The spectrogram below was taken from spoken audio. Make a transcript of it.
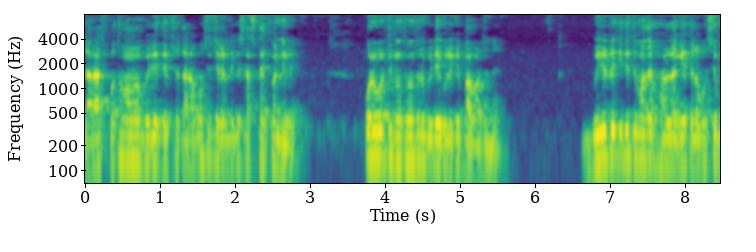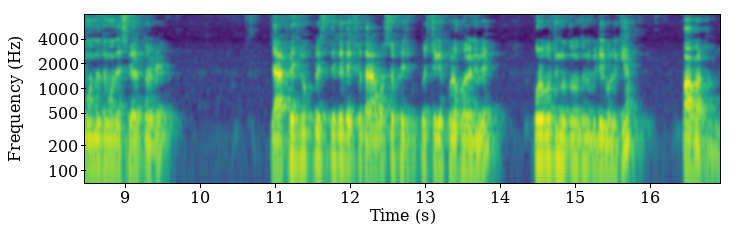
যারা আজ প্রথম আমার ভিডিও দেখছ, তারা অবশ্যই চ্যানেলটিকে সাবস্ক্রাইব করে নেবে পরবর্তী নতুন নতুন ভিডিওগুলিকে পাওয়ার জন্য। ভিডিওটি যদি তোমাদের ভালো লাগে, তাহলে অবশ্যই বন্ধুদের মধ্যে শেয়ার করবে যারা ফেসবুক পেজ থেকে দেখছ, তারা অবশ্যই ফেসবুক পেজটিকে ফলো করে নেবে পরবর্তী নতুন নতুন ভিডিওগুলিকে পাওয়ার জন্য।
